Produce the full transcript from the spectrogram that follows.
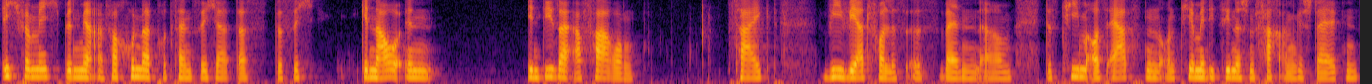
ich für mich bin mir einfach 100% sicher, dass das sich genau in, in dieser Erfahrung zeigt, wie wertvoll es ist, wenn ähm, das Team aus Ärzten und tiermedizinischen Fachangestellten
